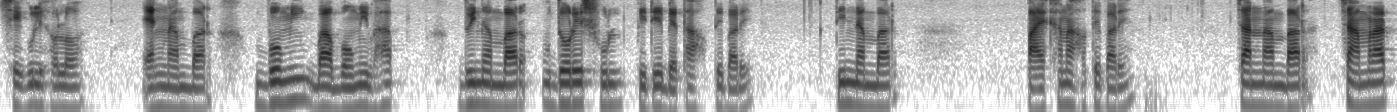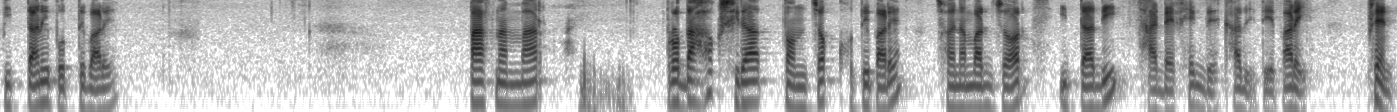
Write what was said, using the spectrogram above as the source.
সেগুলি হলো এক নাম্বার, বমি বা বমি ভাব দুই নাম্বার উদরে শুল পেটে ব্যথা হতে পারে, তিন নাম্বার পায়খানা হতে পারে, চার নাম্বার চামড়ার পিত্তানি পড়তে পারে, পাঁচ নাম্বার প্রদাহক শিরা তঞ্চক হতে পারে, ছয় নাম্বার জ্বর ইত্যাদি সাইড এফেক্ট দেখা দিতে পারে। ফ্রেন্ড,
